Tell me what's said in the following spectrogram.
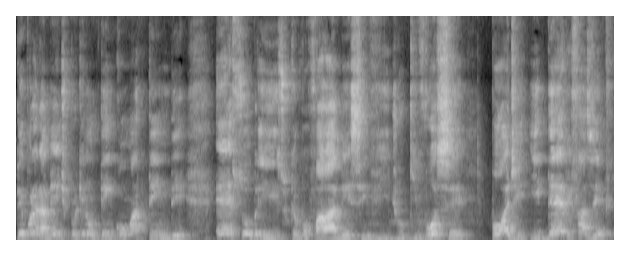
temporariamente porque não tem como atender. É sobre isso que eu vou falar nesse vídeo, que você pode e deve fazer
